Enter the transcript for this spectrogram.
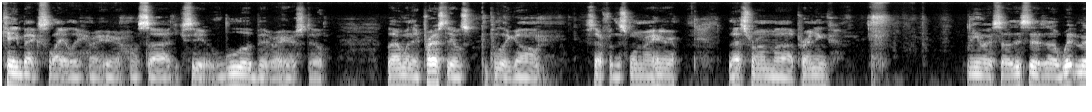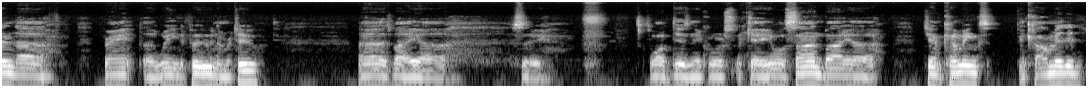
Came back slightly right here on the side. You can see it a little bit right here still. But when they pressed it, it was completely gone. Except for this one right here. That's from uh, printing. Anyway, so this is a Whitman uh, variant, uh, Winnie the Pooh number two. Uh, it's by, uh, see, it's Walt Disney, of course. Okay, it was signed by uh, Jim Cummings and commented.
